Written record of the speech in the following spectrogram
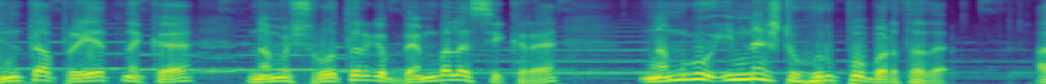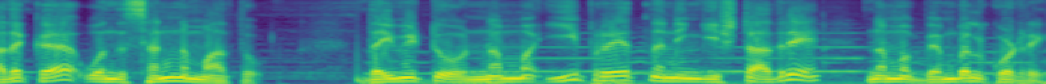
ಇಂಥ ಪ್ರಯತ್ನಕ್ಕೆ ನಮ್ಮ ಶ್ರೋತರಿಗೆ ಬೆಂಬಲ ಸಿಕ್ಕರೆ ನಮಗೂ ಇನ್ನಷ್ಟು ಹುರುಪು ಬರ್ತದ. ಅದಕ್ಕೆ ಒಂದು ಸಣ್ಣ ಮಾತು. ದಯವಿಟ್ಟು ನಮ್ಮ ಈ ಪ್ರಯತ್ನ ನಿಂಗೆ ಇಷ್ಟ ಆದರೆ ನಮ್ಮ ಬೆಂಬಲ ಕೊಡ್ರಿ.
